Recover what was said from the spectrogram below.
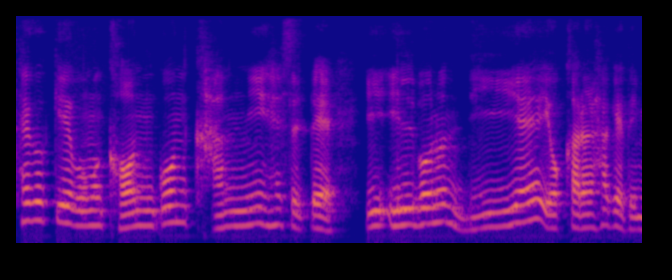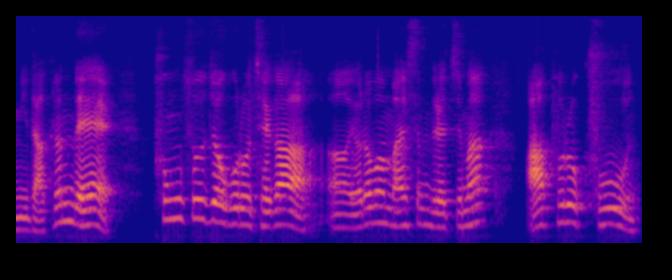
태극기에 보면 건곤 감리 했을 때이 일본은 니의 역할을 하게 됩니다. 그런데 풍수적으로 제가 어, 여러 번 말씀드렸지만 앞으로 구운,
